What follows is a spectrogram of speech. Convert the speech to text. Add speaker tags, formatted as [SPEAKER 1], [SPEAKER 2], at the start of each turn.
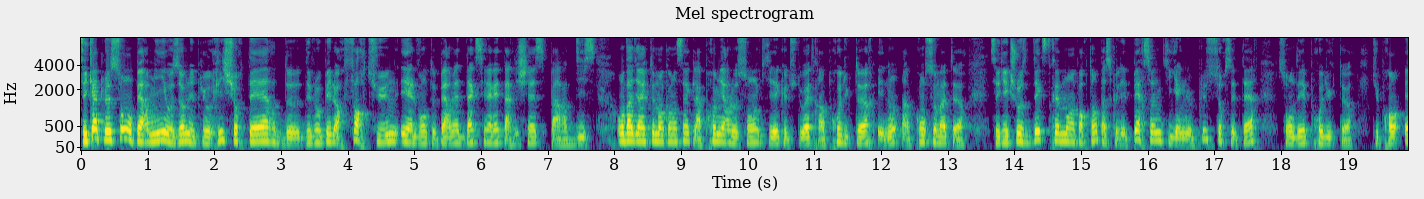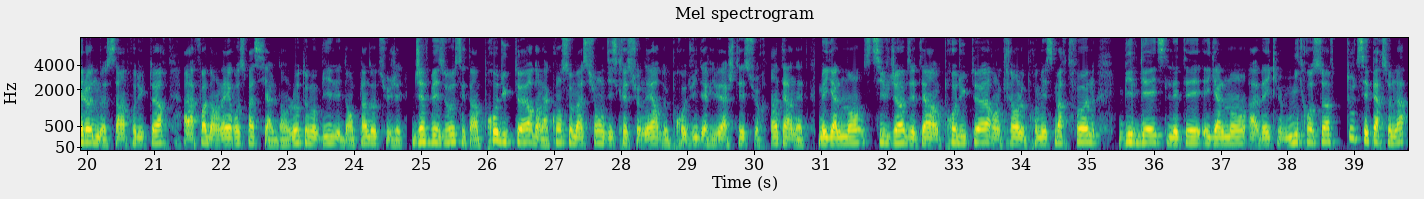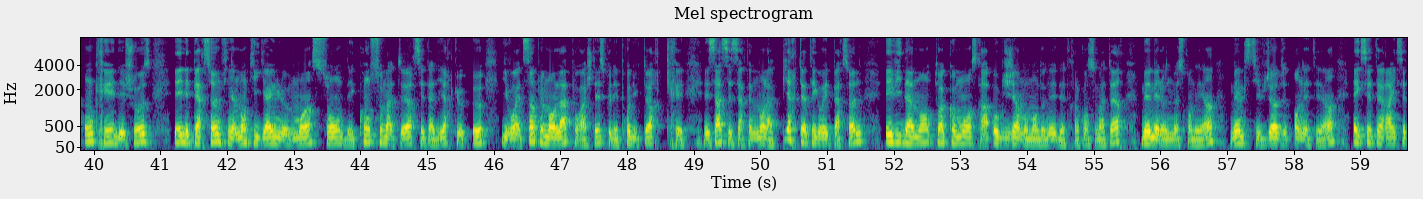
[SPEAKER 1] Ces quatre leçons ont permis aux hommes les plus riches sur Terre de développer leur fortune et elles vont te permettre d'accélérer ta richesse par 10. On va directement commencer avec la première leçon qui est que tu dois être un producteur et non un consommateur. C'est quelque chose d'extrêmement important parce que les personnes qui gagnent le plus sur cette terre sont des producteurs. Tu prends Elon Musk, c'est un producteur à la fois dans l'aérospatial, dans l'automobile et dans plein d'autres sujets. Jeff Bezos c'est un producteur dans la consommation discrétionnaire de produits dérivés achetés sur Internet. Mais également, Steve Jobs était un producteur en créant le premier smartphone. Bill Gates l'était également avec Microsoft. Toutes ces personnes-là ont créé des choses et les personnes finalement qui gagnent le moins sont des consommateurs, c'est-à-dire que eux, ils vont être simplement là pour acheter ce que les producteurs créent. Et ça, c'est certainement la pire catégorie de personnes. Évidemment, toi comme moi, on sera obligé à un moment donné d'être un consommateur. Même Elon Musk en est un, même Steve Jobs en était un, etc., etc.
